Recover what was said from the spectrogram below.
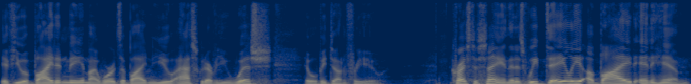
If you abide in me and my words abide in you, ask whatever you wish, it will be done for you. Christ is saying that as we daily abide in him,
